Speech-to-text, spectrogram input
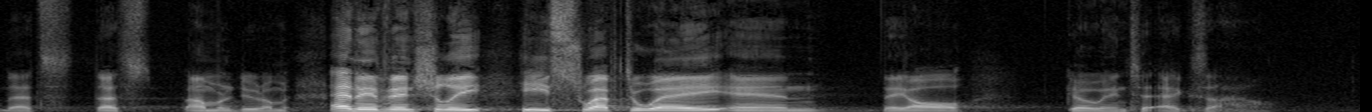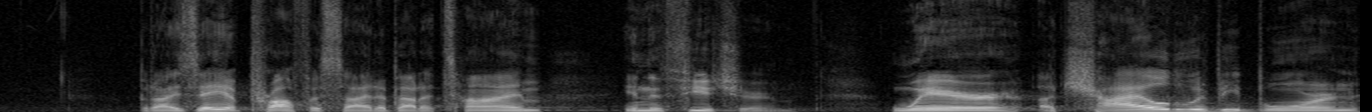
that's that's i'm going to do it and eventually he's swept away and they all go into exile but Isaiah prophesied about a time in the future where a child would be born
